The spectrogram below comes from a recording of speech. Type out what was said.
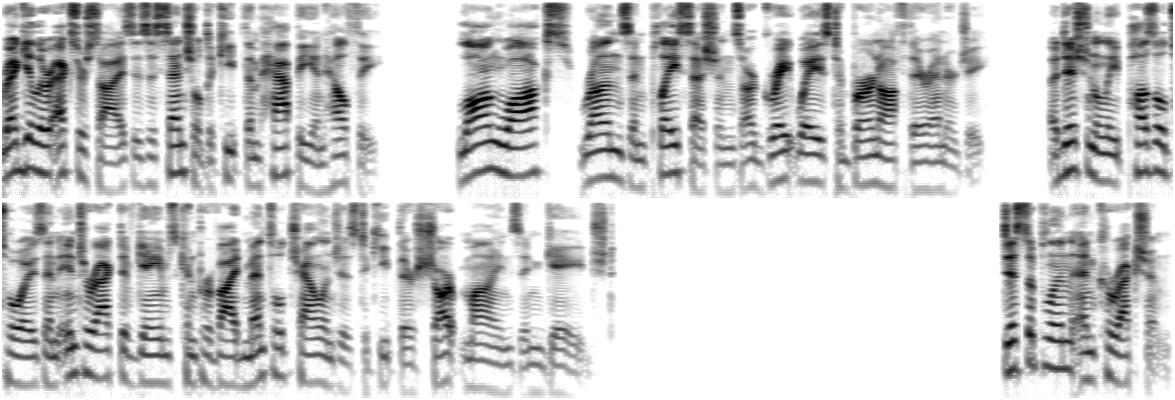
Regular exercise is essential to keep them happy and healthy. Long walks, runs, and play sessions are great ways to burn off their energy. Additionally, puzzle toys and interactive games can provide mental challenges to keep their sharp minds engaged. Discipline and correction.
